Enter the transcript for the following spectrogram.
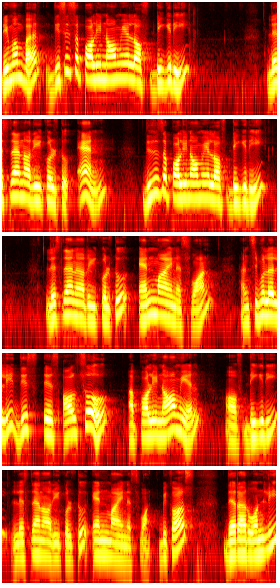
Remember this is a polynomial of degree less than or equal to n, this is a polynomial of degree less than or equal to n minus 1 and similarly this is also a polynomial of degree less than or equal to n minus 1 because there are only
